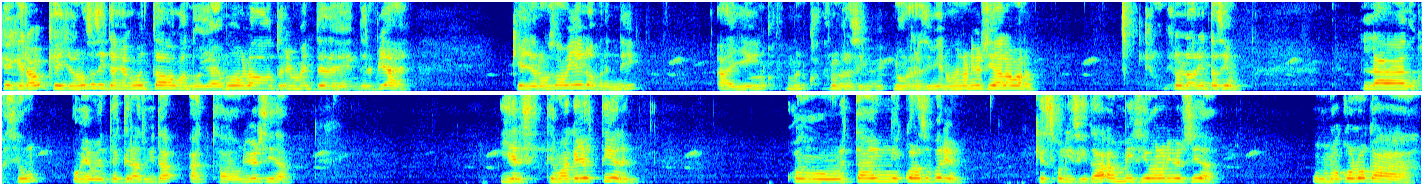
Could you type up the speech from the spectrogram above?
que quiero, que yo no sé si te había comentado cuando ya hemos hablado anteriormente de- del viaje, que yo no sabía y lo aprendí allí cuando nos, nos recibieron en la Universidad de La Habana, que nos dieron la orientación. La educación obviamente es gratuita hasta la universidad. Y el sistema que ellos tienen, cuando uno está en escuela superior, que solicita admisión a la universidad, uno coloca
